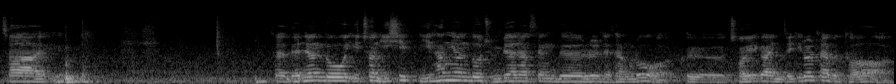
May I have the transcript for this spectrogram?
자, 자 내년도 2022학년도 준비하는 학생들을 대상으로 그 저희가 이제 1월 달부터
